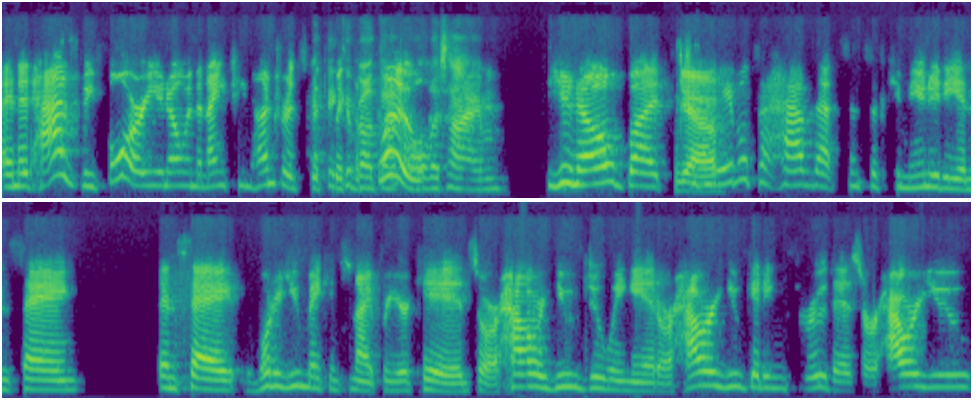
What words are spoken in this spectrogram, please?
And it has before, you know, in the 1900s. I think about that all the time. You know, but yeah. to be able to have that sense of community and saying, and say, what are you making tonight for your kids? Or how are you doing it? Or how are you getting through this? Or how are you,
